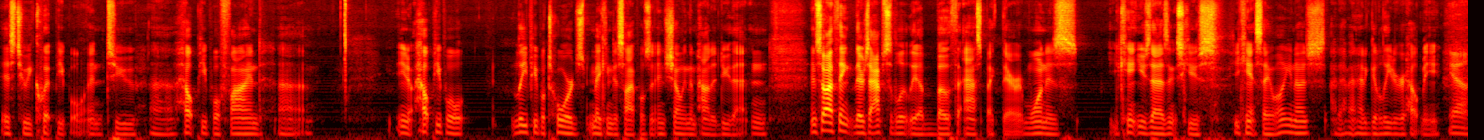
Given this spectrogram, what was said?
is to equip people and to uh, help people find, uh, you know, help people lead people towards making disciples and showing them how to do that. And and so I think there's absolutely a both aspect there. One is you can't use that as an excuse. You can't say, well, you know, just, I haven't had a good leader help me. Yeah.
